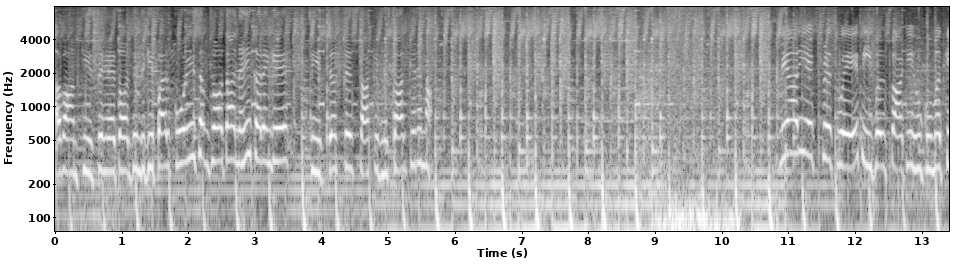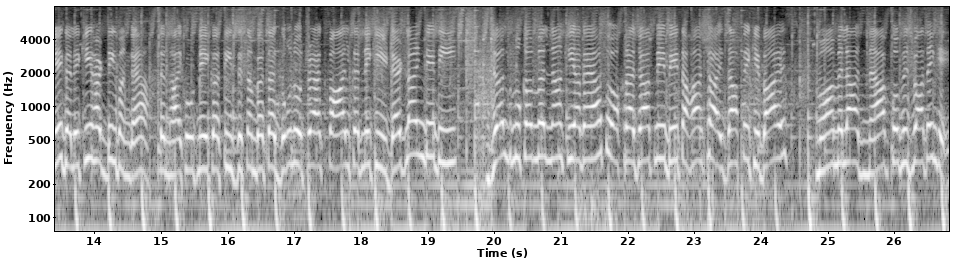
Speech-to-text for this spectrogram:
عوام کی صحت اور زندگی پر کوئی سمجھوتا نہیں کریں گے۔ چیف جسٹس ثاقب نثار کے ریمارک میاری ایکسپریس وے پیپلز پارٹی حکومت کے گلے کی ہڈی بن گیا۔ سندھ ہائی کورٹ نے اکتیس دسمبر تک دونوں ٹریک فعال کرنے کی ڈیڈ لائن دے دی۔ جلد مکمل نہ کیا گیا تو اخراجات میں بے تحاشا اضافے کے باعث معاملات نیب کو بھجوا دیں گے۔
